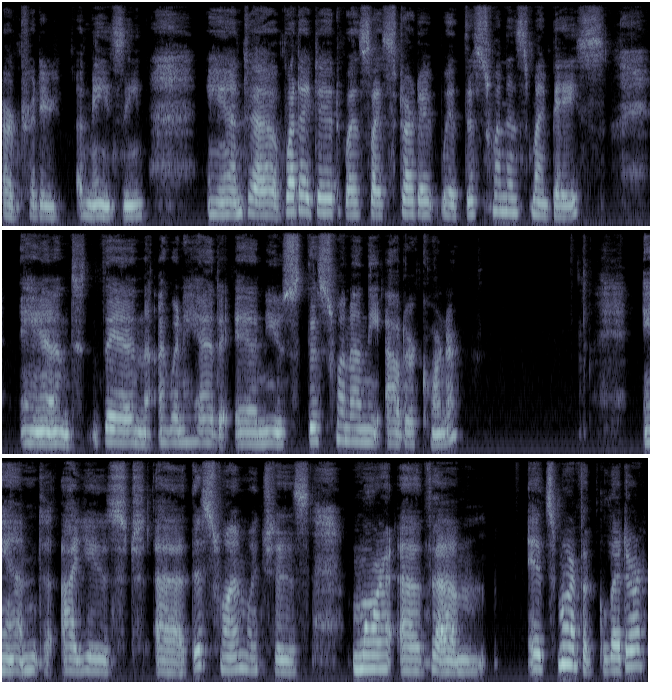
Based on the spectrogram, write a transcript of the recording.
are pretty amazing. And uh, what I did was I started with this one as my base. And then I went ahead and used this one on the outer corner. And I used uh, this one, which is more of, um, it's more of a glitter.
